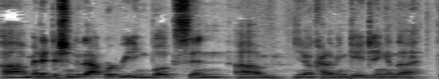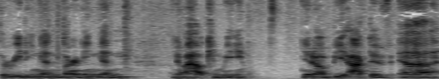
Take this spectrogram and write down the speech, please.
Um, in addition to that, we're reading books and um, you know, kind of engaging in the, the reading and learning, and you know, how can we, you know, be active uh,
